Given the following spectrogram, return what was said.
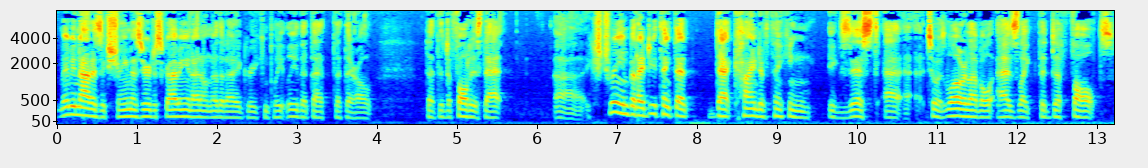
maybe not as extreme as you're describing it. I don't know that I agree completely that that, that they're all that the default is that uh, extreme, but I do think that that kind of thinking exists at, to a lower level as like the default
